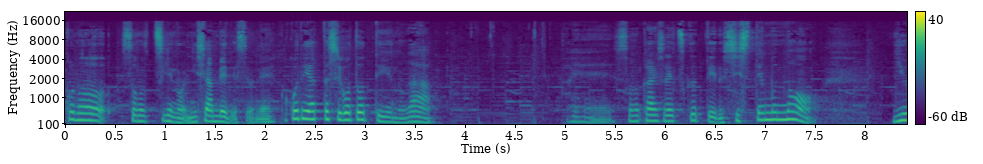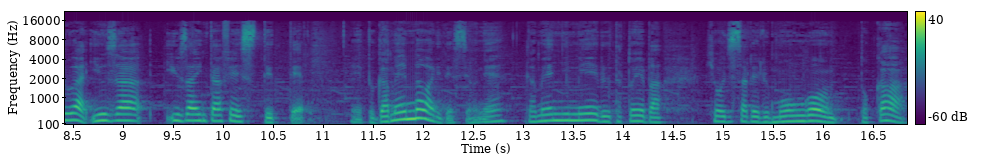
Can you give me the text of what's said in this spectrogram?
このその次の2社目ですよねここでやった仕事っていうのが、えー、その会社で作っているシステムの UI ユーザーユーザーインターフェースって言って、えーと画面周りですよね画面に見える例えば表示される文言とか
